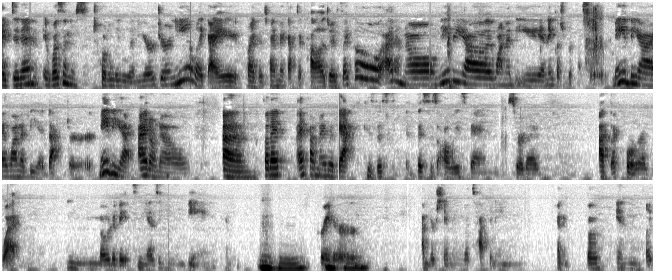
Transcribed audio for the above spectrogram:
I didn't, it wasn't a totally linear journey. Like I, by the time I got to college, I was like, oh, I don't know, maybe I want to be an English professor. Maybe I want to be a doctor. Maybe I, I don't know. Um, but I, I found my way back because this, this has always been sort of at the core of what motivates me as a human being. Mm-hmm. Greater mm-hmm. understanding of what's happening kind of both in like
